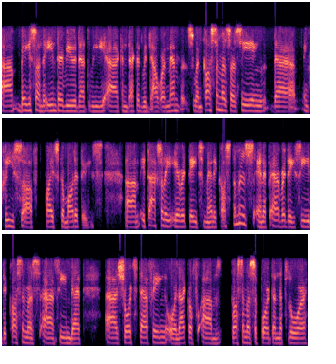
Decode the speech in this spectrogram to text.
Um, based on the interview that we uh, conducted with our members, when customers are seeing the increase of price commodities, um, it actually irritates many customers. And if ever they see the customers uh, seeing that uh, short staffing or lack of um, customer support on the floor.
